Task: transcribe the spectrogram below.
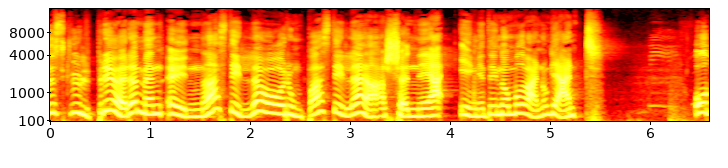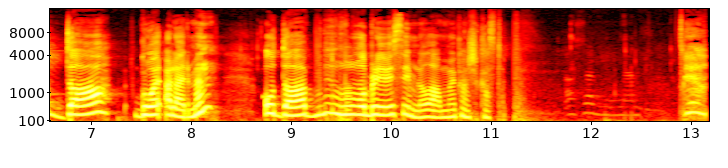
det skvulper i øret, men øynene er stille, og rumpa er stille. Da skjønner jeg ingenting. Nå må det være noe gærent. Og da går alarmen, og da blir vi svimle, og da må vi kanskje kaste opp. Ja.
